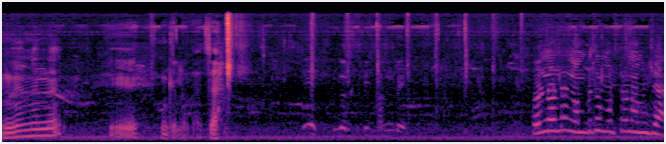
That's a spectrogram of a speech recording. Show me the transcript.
না না না এ গেল যা ওই নটা নম্বর তো মোটর নামি যা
